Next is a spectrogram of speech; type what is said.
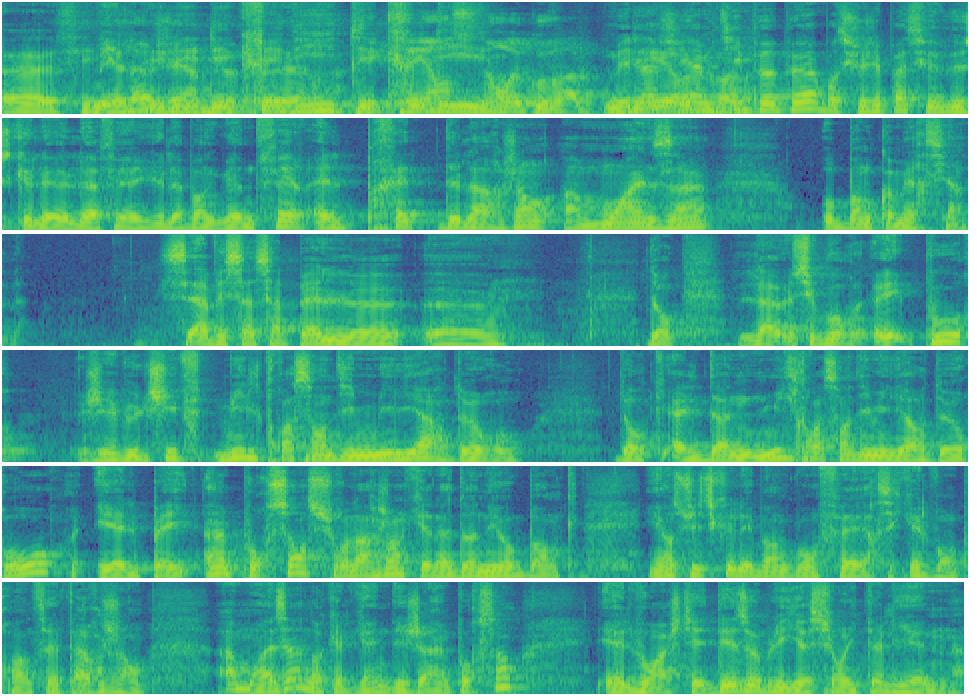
Euh, Mais C'est-à-dire là, des, j'ai des- crédits, Des des créances crédits- non recouvrables. Mais là, j'ai un petit peu peur parce que je n'ai pas vu ce que la, la- la banque vient de faire. Elle prête de l'argent à moins 1 aux banques commerciales. Ça s'appelle le. euh, donc, là, si vous, pour, j'ai vu le chiffre, 1310 milliards d'euros. Donc, elle donne 1310 milliards d'euros et elle paye 1% sur l'argent qu'elle a donné aux banques. Et ensuite, ce que les banques vont faire, c'est qu'elles vont prendre cet argent à moins 1, donc elles gagnent déjà 1%, et elles vont acheter des obligations italiennes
